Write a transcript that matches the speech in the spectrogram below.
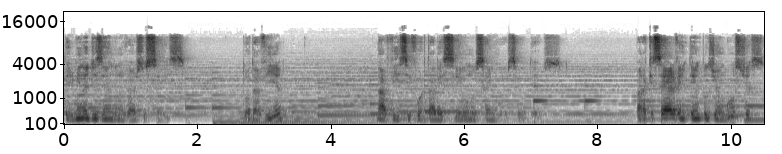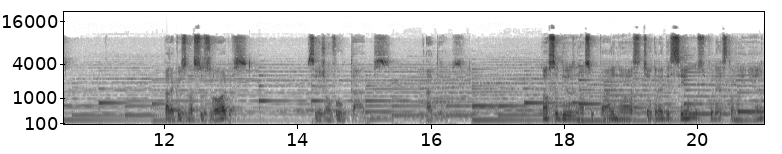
termina dizendo no verso 6: Todavia, Davi se fortaleceu no Senhor seu Deus. Para que servem tempos de angústias? Para que os nossos olhos sejam voltados a Deus. Nosso Deus e nosso Pai, nós te agradecemos por esta manhã,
